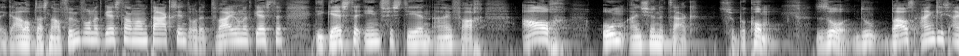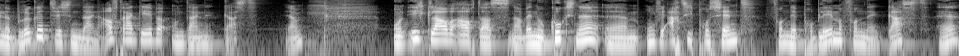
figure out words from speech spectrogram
egal ob das nou 500 Gäste am Tag sind oder 200 Gäste, die Gäste investieren einfach auch, um einen schönen Tag zu bekommen. So, du baust eigentlich eine Brücke zwischen deinem Auftraggeber und deinem Gast. Ja? Und ich glaube auch, dass, na, wenn du guckst, ne, ähm, ungefähr 80 Prozent von den Problemen von dem Gast, hä,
